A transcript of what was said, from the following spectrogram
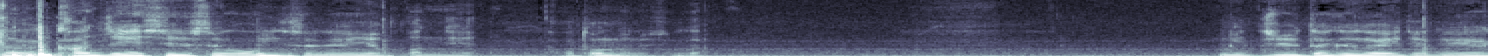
なんか勘違いしてる人が多いんですよねやっぱねほとんどの人が。住宅街でね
